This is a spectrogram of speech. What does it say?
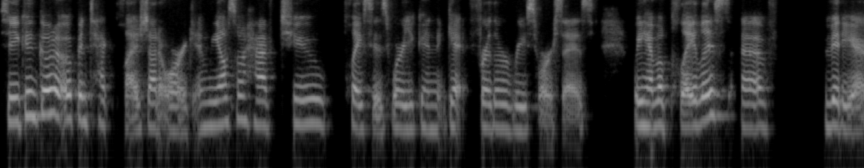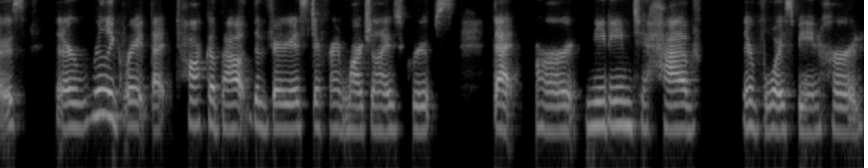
So you can go to opentechpledge.org and we also have two places where you can get further resources. We have a playlist of videos that are really great that talk about the various different marginalized groups that are needing to have their voice being heard.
